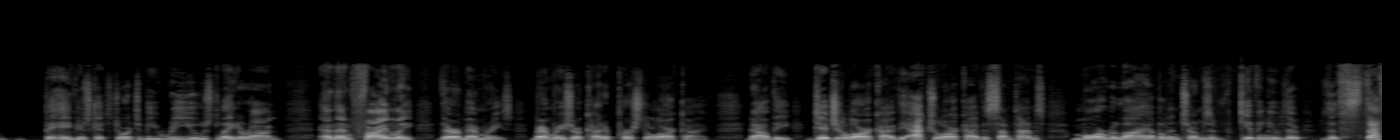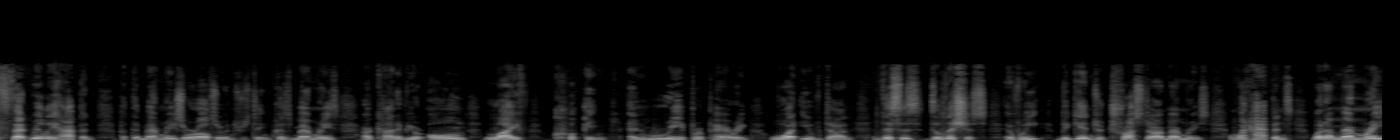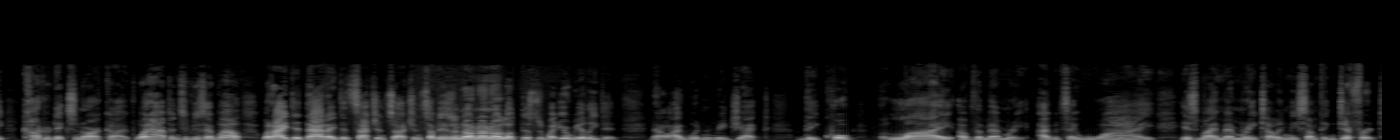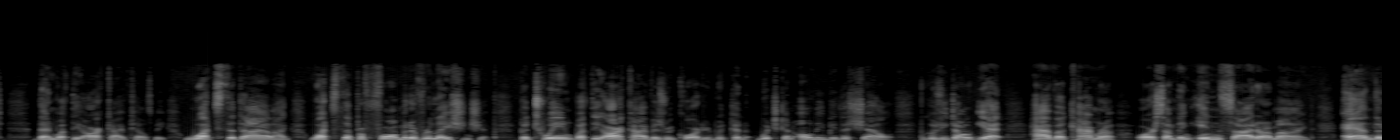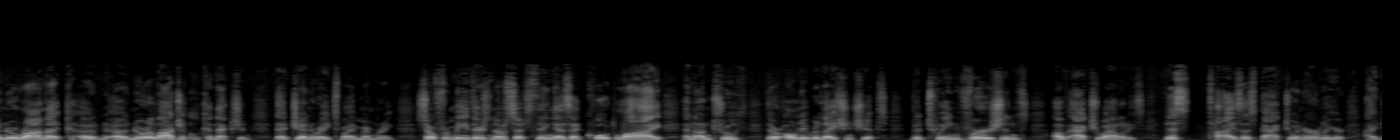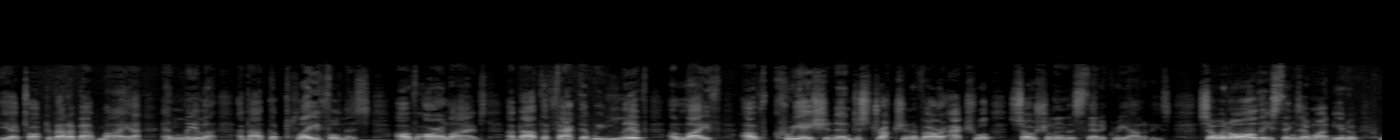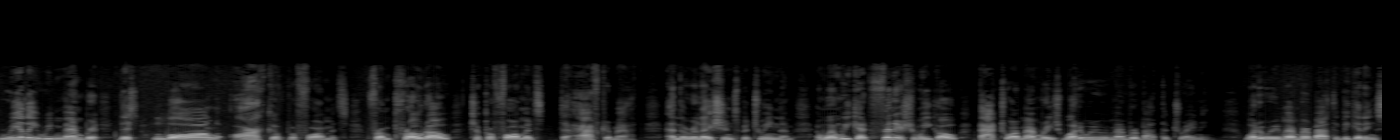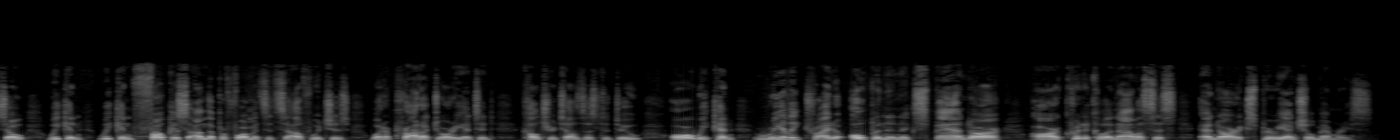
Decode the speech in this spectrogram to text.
behaviors get stored to be reused later on. And then finally, there are memories. Memories are a kind of personal archive. Now, the digital archive, the actual archive, is sometimes more reliable in terms of giving you the, the stuff that really happened. But the memories are also interesting because memories are kind of your own life cooking and re-preparing what you've done. This is delicious if we begin to trust our memories. And what happens when a memory contradicts an archive? What happens if you say, well, when I did that, I did such and such, and somebody says, no, no, no, look, this is what you really did. Now, I wouldn't reject the quote lie of the memory. I would say, why is my memory telling me something different than what the archive tells me? What's the dialogue? What's the performative relationship between what the archive has recorded, which can, which can only be the shell, because we don't yet have a camera or something inside our mind, and the neuronic, uh, uh, neurological connection that generates my memory. So for me, there's no such thing as a quote lie and untruth. There are only relationships between versions of actualities. This ties us back to an earlier idea I talked about about Maya and Leela, about the playfulness of our lives, about the fact that we live a life of creation and destruction of our actual social and aesthetic realities. So in all these things I want you to really remember this long arc of performance from proto to performance to aftermath and the relations between them. And when we get finished and we go back to our memories, what do we remember about the training? What do we remember about the beginning? So we can we can focus on the performance itself, which is what a product-oriented culture tells us to do, or we can really try to open and expand our our critical analysis and our experiential memories.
